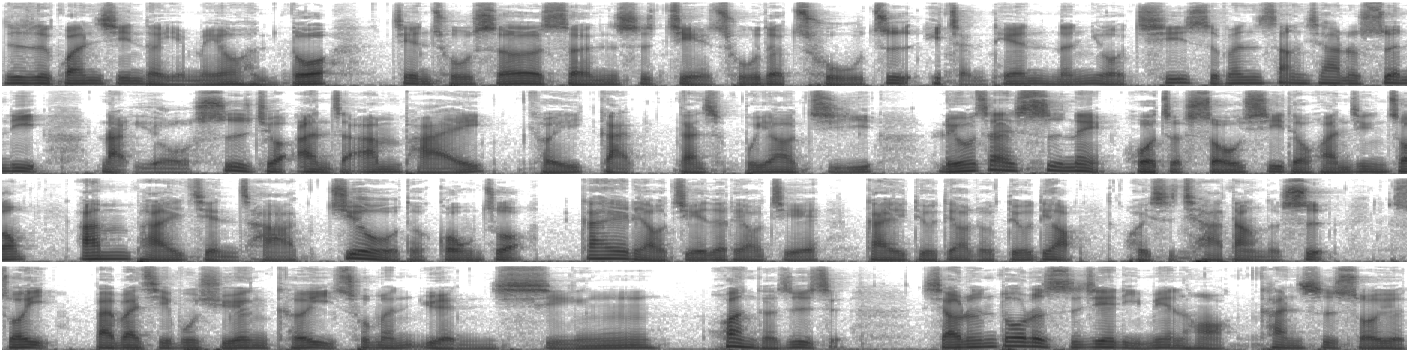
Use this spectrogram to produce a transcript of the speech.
日日关心的也没有很多。见除十二神是解除的除字，一整天能有七十分上下的顺利。那有事就按着安排，可以赶，但是不要急，留在室内或者熟悉的环境中，安排检查旧的工作，该了结的了结，该丢掉的丢掉，会是恰当的事。所以拜拜祈福许愿，可以出门远行，换个日子。小人多的时节里面，哈，看似所有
